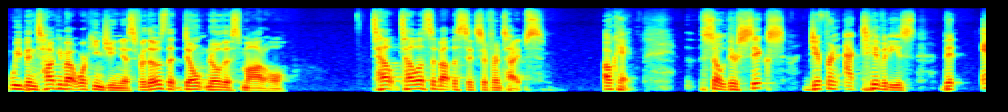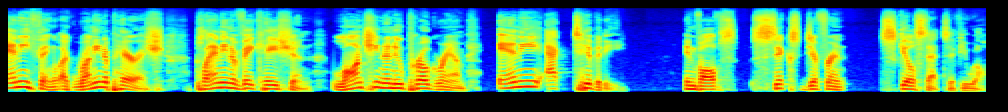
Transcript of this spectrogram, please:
we've been talking about working genius. For those that don't know this model, tell tell us about the six different types. Okay, so there's six different activities that anything like running a parish, planning a vacation, launching a new program, any activity involves six different skill sets, if you will.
